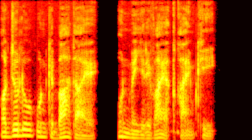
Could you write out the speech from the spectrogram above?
اور جو لوگ ان کے بعد آئے ان میں یہ روایت قائم کی۔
